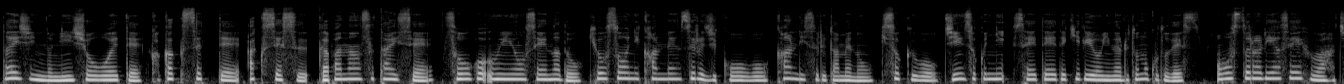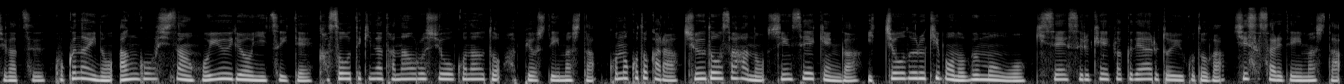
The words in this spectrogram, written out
大臣の認証を得て価格設定、アクセス、ガバナンス体制、相互運用性など競争に関連する事項を管理するための規則を迅速に制定できるようになるとのことです。オーストラリア政府は8月、国内の暗号資産保有量について仮想的な棚卸しを行うと発表していました。このことから中道左派の新政権が1兆ドル規模の部門を規制する計画であるということが示唆されていました。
